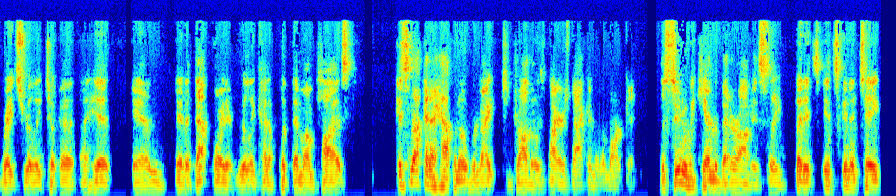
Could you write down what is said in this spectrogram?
rates really took a, a hit, and and at that point it really kind of put them on pause. It's not going to happen overnight to draw those buyers back into the market. The sooner we can, the better, obviously. But it's it's going to take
